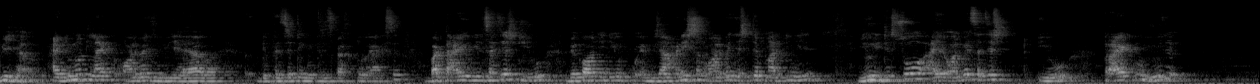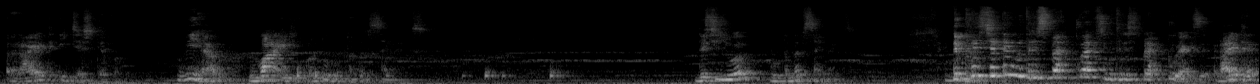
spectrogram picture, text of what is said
we have i do not like always we have differentiating with respect to x but i will suggest you because in your examination always step marking is used so i always suggest you try to use right each step. We have y is equal to root under sine x. This is your root under sine x. Differentiating with respect to x with respect to x, right.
